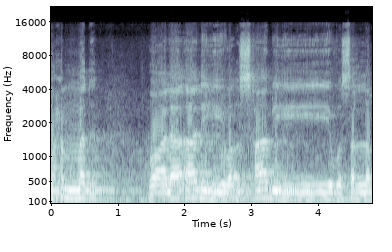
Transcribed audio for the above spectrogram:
মুহাম্মদ ওয়া আলা আলিহি ওয়া আসহাবিহি ওয়া সাল্লাম।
